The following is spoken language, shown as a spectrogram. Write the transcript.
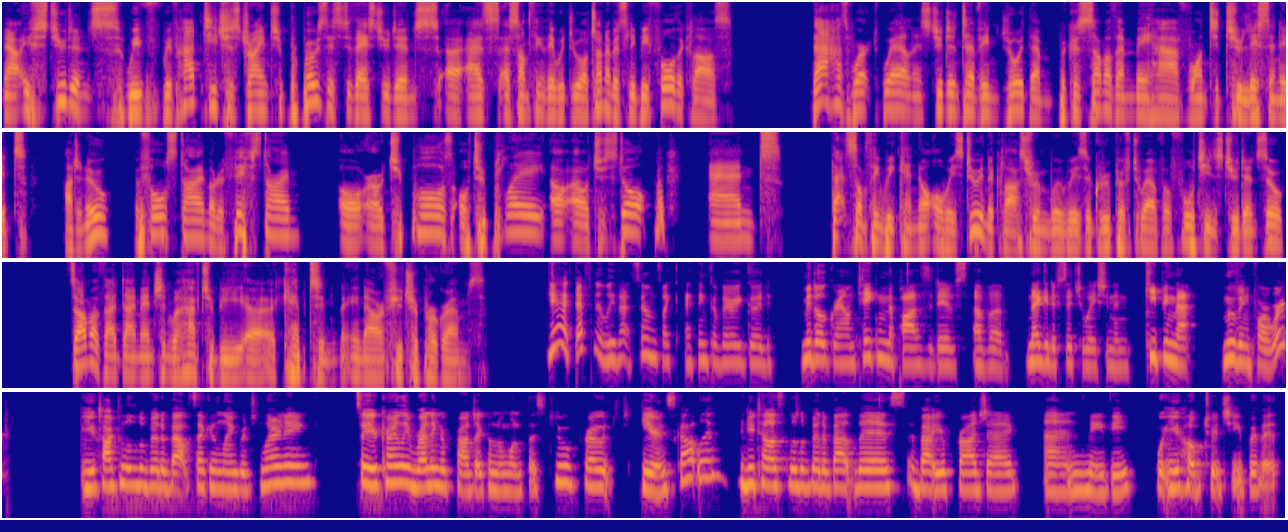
Now, if students, we've we've had teachers trying to propose this to their students uh, as as something they would do autonomously before the class. That has worked well, and students have enjoyed them because some of them may have wanted to listen it, I don't know, a fourth time or a fifth time, or, or to pause or to play or, or to stop, and that's something we cannot always do in the classroom with a group of 12 or 14 students. So some of that dimension will have to be uh, kept in, in our future programs. Yeah, definitely. That sounds like, I think, a very good middle ground, taking the positives of a negative situation and keeping that moving forward. You talked a little bit about second language learning. So you're currently running a project on the one plus two approach here in Scotland. Could you tell us a little bit about this, about your project, and maybe what you hope to achieve with it?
